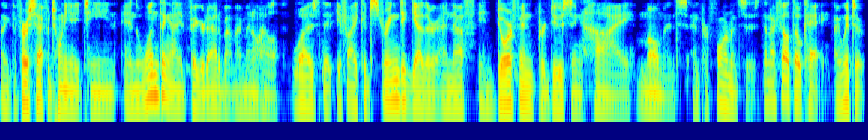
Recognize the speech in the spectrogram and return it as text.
like the first half of 2018. And the one thing I had figured out about my mental health was that if I could string together enough endorphin producing high moments and performances, then I felt okay. I went to,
